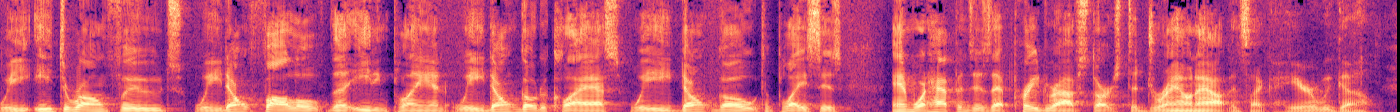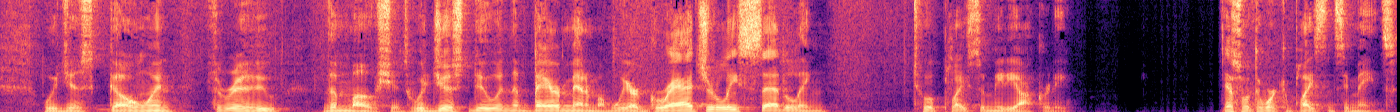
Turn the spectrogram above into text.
we eat the wrong foods. We don't follow the eating plan. We don't go to class. We don't go to places. And what happens is that prey drive starts to drown out. It's like, here we go. We're just going through the motions. We're just doing the bare minimum. We are gradually settling to a place of mediocrity. That's what the word complacency means.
